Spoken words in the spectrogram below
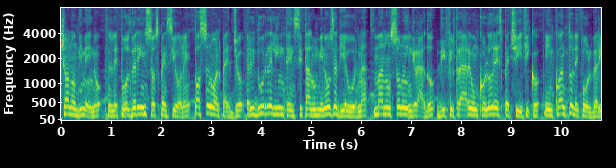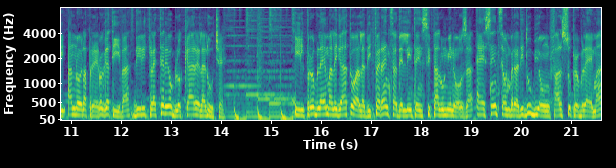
Ciò non di meno, le polveri in sospensione possono al peggio ridurre l'intensità luminosa diurna, ma non sono in grado di filtrare un colore specifico, in quanto le polveri hanno la prerogativa di riflettere o bloccare la luce. Il problema legato alla differenza dell'intensità luminosa è senza ombra di dubbio un falso problema,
